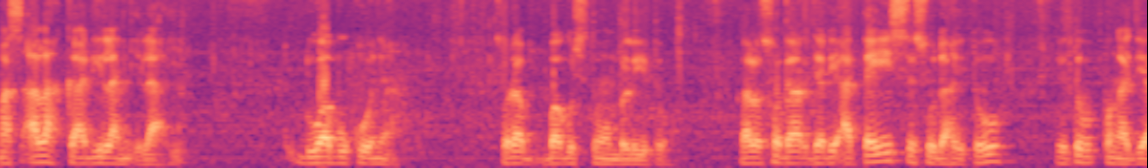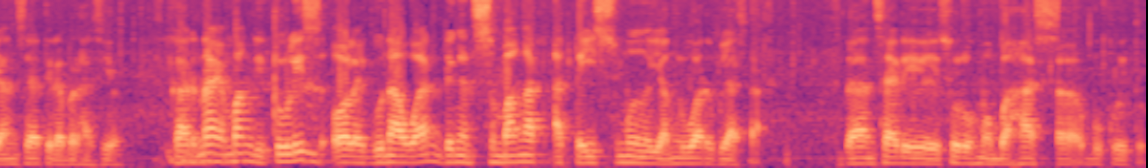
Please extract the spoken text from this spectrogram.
Masalah Keadilan Ilahi. Dua bukunya. Saudara bagus itu membeli itu. Kalau saudara jadi ateis sesudah itu, itu pengajian saya tidak berhasil. Karena emang ditulis oleh Gunawan dengan semangat ateisme yang luar biasa dan saya disuruh membahas uh, buku itu.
